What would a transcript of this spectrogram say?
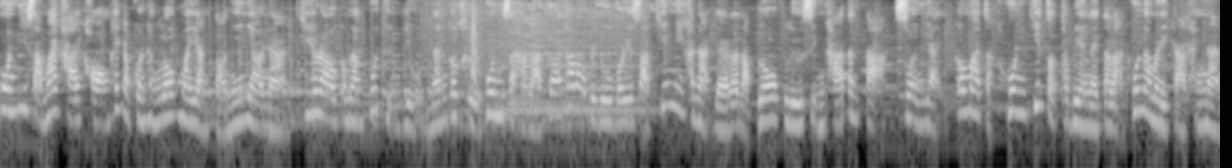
หุ้นที่สามารถขายของให้กับคนทั้งโลกมาอย่างต่อเนื่องยาวนาน ที่เรากำลังพูดถึงอยู่นั่นก็คือหุ้นสหรัฐเพราะถ้าเราไปดูบริษัทที่มีขนาดใหญ่ระดับโลกหรือสินค้าต่าง ๆ ส่วนใหญ่ก็มาจากหุ้นที่จดทะเบียนในตลาดหุ้นอเมริกาทั้งนั้น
